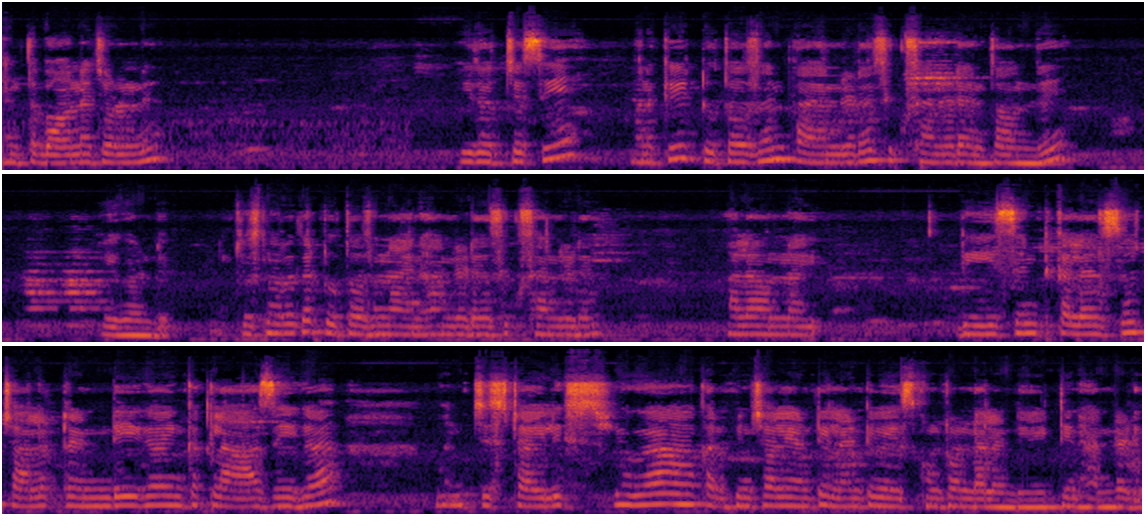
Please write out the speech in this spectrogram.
ఎంత బాగున్నాయి చూడండి. ఇది వచ్చేసి మనకి two thousand five hundred six hundred ఎంత ఉంది. ఇదిగోండి. చూసిన కదా two thousand nine hundred six hundred అలా ఉన్నాయి. రీసెంట్ కలర్స్ చాలా ట్రెండీగా ఇంకా క్లాసీగా మంచి స్టైలిష్గా కనిపించాలి అంటే ఇలాంటివి వేసుకుంటూ ఉండాలండి. ఎయిటీన్ హండ్రెడ్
